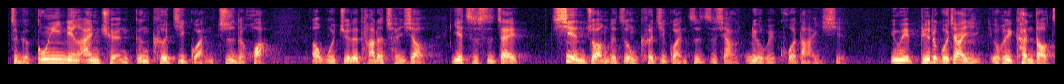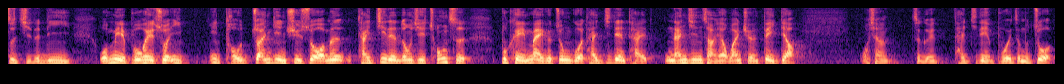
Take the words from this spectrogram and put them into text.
这个供应链安全跟科技管制的话，啊，我觉得它的成效也只是在现状的这种科技管制之下略微扩大一些。因为别的国家也也会看到自己的利益，我们也不会说一一头钻进去，说我们台积电的东西从此不可以卖给中国，台积电台南京厂要完全废掉。我想这个台积电也不会这么做，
